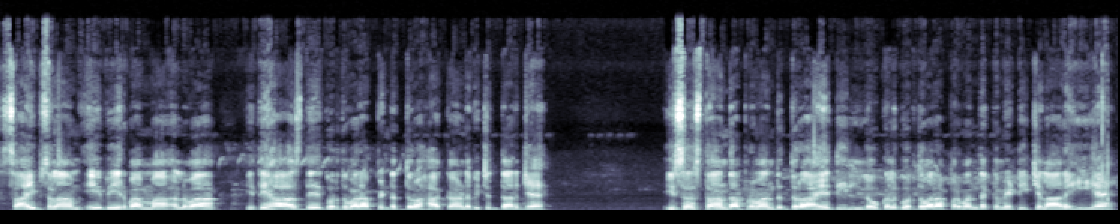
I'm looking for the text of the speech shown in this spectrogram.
ਸਾਹਿਬ ਸਲਾਮ, ਇਹ ਵੇਰਵਾ ਮਾਲਵਾ ਇਤਿਹਾਸ ਦੇ ਗੁਰਦੁਆਰਾ ਪਿੰਡ ਦੁਰਾਹਾ ਕਾਂਡ ਵਿੱਚ ਦਰਜ ਹੈ। ਇਸ ਸਥਾਨ ਦਾ ਪ੍ਰਬੰਧ ਦੁਰਾਹੇ ਦੀ ਲੋਕਲ ਗੁਰਦੁਆਰਾ ਪ੍ਰਬੰਧਕ ਕਮੇਟੀ ਚਲਾ ਰਹੀ ਹੈ।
